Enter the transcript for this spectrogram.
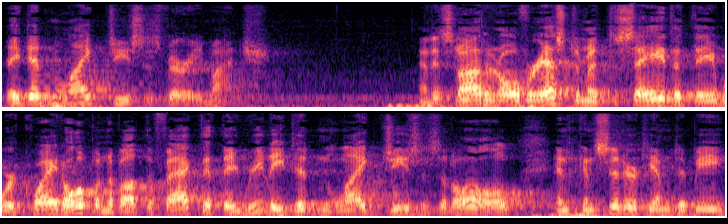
they didn't like Jesus very much. And it's not an overestimate to say that they were quite open about the fact that they really didn't like Jesus at all and considered him to be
